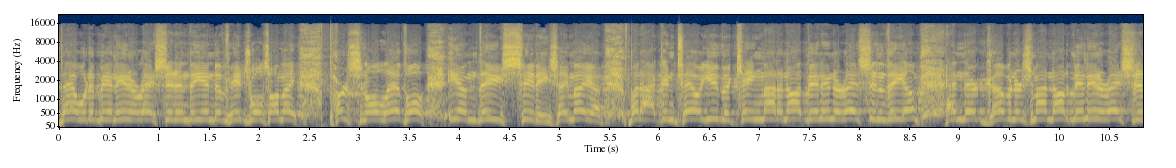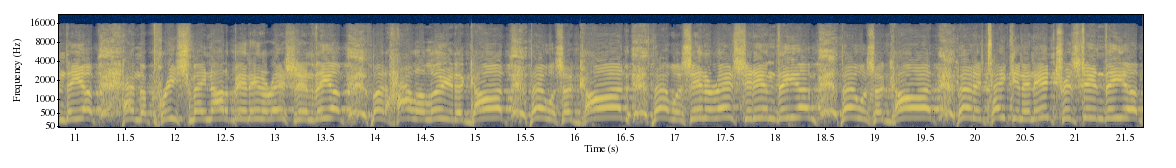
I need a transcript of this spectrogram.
that would have been interested in the individuals on a personal level in these cities. Amen. But I can tell you the king might have not been interested in them, and their governors might not have been interested in them, and the priests may not have been interested in them. But hallelujah to God, there was a God that was interested in them. There was a God that had taken an interest in them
